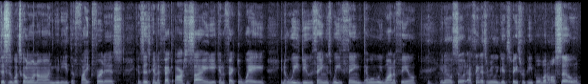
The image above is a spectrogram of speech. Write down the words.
this is what's going on. You need to fight for this because this can affect our society, it can affect the way, you know, we do things, we think that what we want to feel. You know, so I think that's a really good space for people, but also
